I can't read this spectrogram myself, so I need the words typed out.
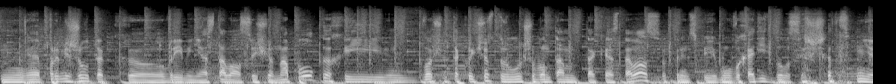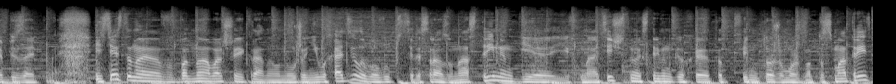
м, промежуток э, времени оставался еще на полках. И, в общем, такое чувство, лучше бы он там так и оставался. В принципе, ему выходить было совершенно не обязательно. Естественно, в- на большие экраны он уже не выходил. Его выпустили сразу на стриминге. Их на отечественных стримингах этот фильм тоже можно посмотреть.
